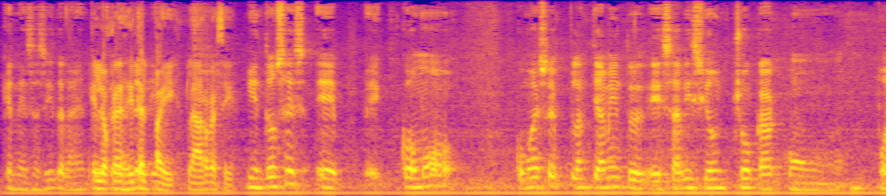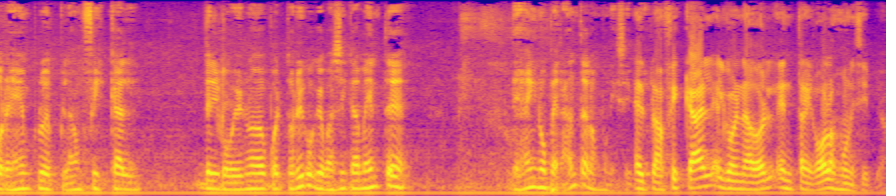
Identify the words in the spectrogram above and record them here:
que necesita la gente. Es lo que necesita el país, claro que sí. Y entonces, eh, eh, ¿cómo, ¿cómo ese planteamiento, esa visión choca con, por ejemplo, el plan fiscal del gobierno de Puerto Rico, que básicamente deja inoperante a los municipios? El plan fiscal, el gobernador entregó a los municipios.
